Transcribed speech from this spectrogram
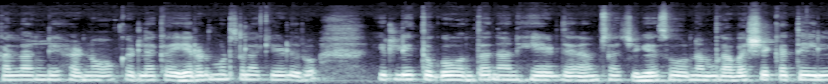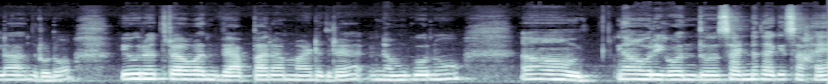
ಕಲ್ಲಂಗಡಿ ಹಣ್ಣು, ಕಡಲೆಕಾಯಿ ಎರಡು ಮೂರು ಸಲ ಕೇಳಿದ್ರು. ಇರಲಿ ತಗೋ ಅಂತ ನಾನು ಹೇಳಿದೆ ನಮ್ಮ ಚಾಚಿಗೆ ಸೊ ನಮ್ಗೆ ಅವಶ್ಯಕತೆ ಇಲ್ಲ ಅಂದ್ರೂ ಇವ್ರ ಹತ್ರ ಒಂದು ವ್ಯಾಪಾರ ಮಾಡಿದ್ರೆ ನಮಗೂ ಅವರಿಗೊಂದು ಸಣ್ಣದಾಗಿ ಸಹಾಯ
